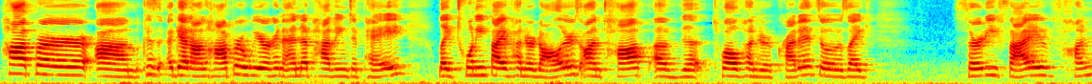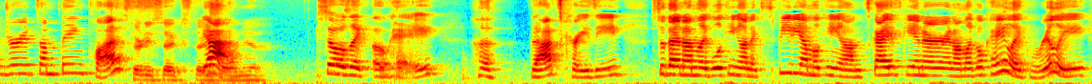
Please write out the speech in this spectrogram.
Hopper, um, because again on Hopper we are gonna end up having to pay like twenty five hundred dollars on top of the twelve hundred credits. So it was like thirty five hundred something plus 36, 37, Yeah. yeah. so I was like, okay, that's crazy. So then I'm like looking on Expedia, I'm looking on Skyscanner, and I'm like, okay, like really,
